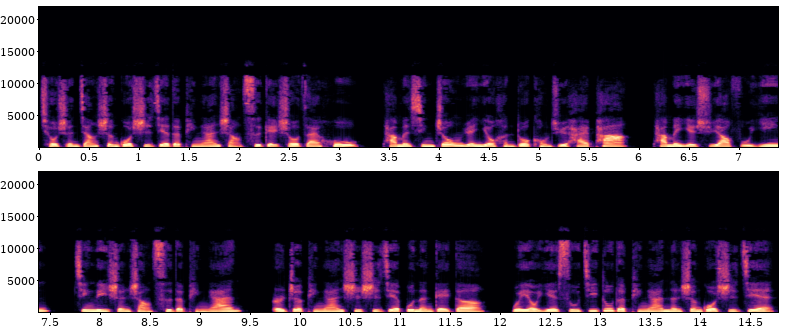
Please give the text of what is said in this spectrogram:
求神将胜过世界的平安赏赐给受灾户。他们心中仍有很多恐惧、害怕，他们也需要福音，经历神赏赐的平安，而这平安是世界不能给的，唯有耶稣基督的平安能胜过世界。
